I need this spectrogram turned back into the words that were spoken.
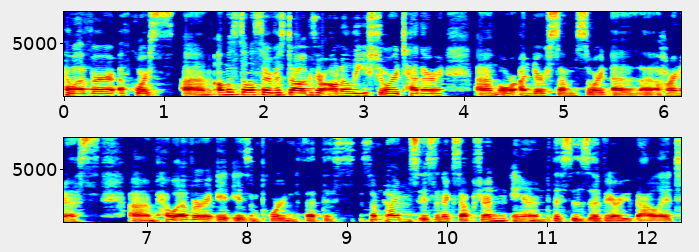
However, of course, um, almost all service dogs are on a leash or a tether um, or under some sort of harness. Um, however, it is important that this sometimes is an exception, and this is a very valid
